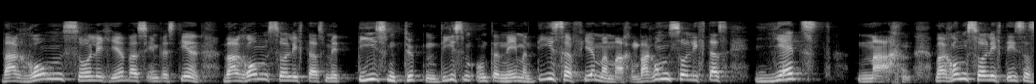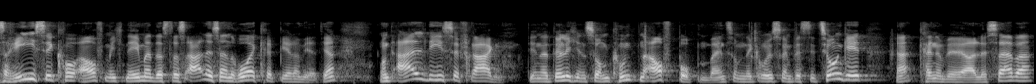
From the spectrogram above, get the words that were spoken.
Warum soll ich hier was investieren? Warum soll ich das mit diesem Typen, diesem Unternehmen, dieser Firma machen? Warum soll ich das jetzt machen? Warum soll ich dieses Risiko auf mich nehmen, dass das alles ein Rohrkrepierer wird? Ja? Und all diese Fragen, die natürlich in so einem Kunden aufpoppen, wenn es um eine größere Investition geht, ja, kennen wir ja alle selber,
